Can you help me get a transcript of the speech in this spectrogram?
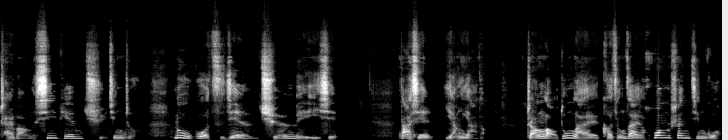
差往西天取经者，路过此间，全为一些。”大仙扬哑道：“长老东来，可曾在荒山经过？”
